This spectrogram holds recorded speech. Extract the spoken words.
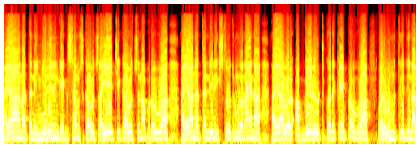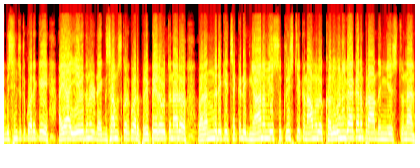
అయాన తన ఇంజనీరింగ్ ఎగ్జామ్స్ కావచ్చు ఐఐటి కావచ్చు నా ప్రభువా అయాన తండ్రి నీకు స్తోత్రంలో నాయన అయా వారు అప్గ్రేడ్ అవుట్ కొరకే ప్రభువా వారు ఉన్నత విద్యను అభ్యసించడం కొరకే అయా ఏ విధమైనటువంటి ఎగ్జామ్స్ కొరకు వారు ప్రిపేర్ అవుతున్నారో వారందరికీ చక్కటి జ్ఞానం యేసుక్రీస్తు యొక్క నామలో కలుగునుగా కానీ ప్రార్థన చేస్తున్నాను.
